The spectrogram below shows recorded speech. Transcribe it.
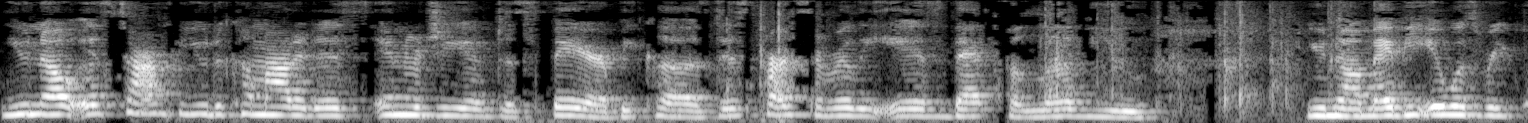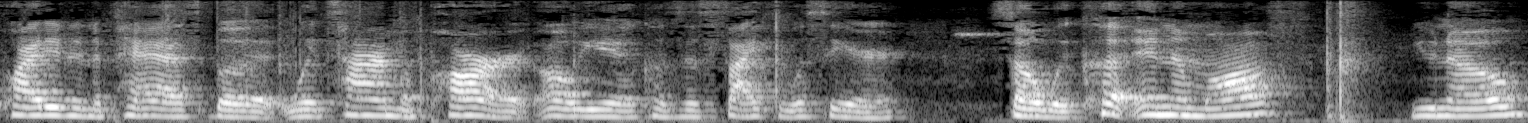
you know it's time for you to come out of this energy of despair because this person really is back to love you you know maybe it was requited in the past but with time apart oh yeah because this cycle was here so with cutting them off you know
